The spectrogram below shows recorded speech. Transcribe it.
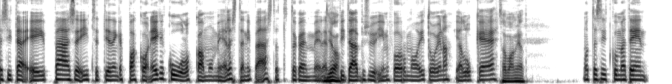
Ja sitä ei pääse itse tietenkään pakoon, eikä kuulukaan mun mielestäni päästä. Totta kai meidän Joo. Pitää pysyä informoituina ja lukea. Samaa mieltä. Mutta sitten kun mä tein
